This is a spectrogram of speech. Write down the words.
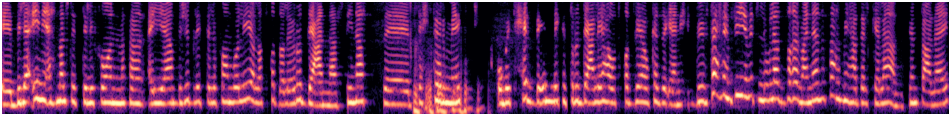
بلاقيني أهملت التليفون مثلا أيام بجيب لي التليفون بقول لي يلا تفضلي ردي على الناس في ناس بتحترمك وبتحب إنك تردي عليها وتقدريها وكذا يعني بفهم فيي مثل الاولاد الصغار مع إني أنا فاهمة هذا الكلام فهمت علي؟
